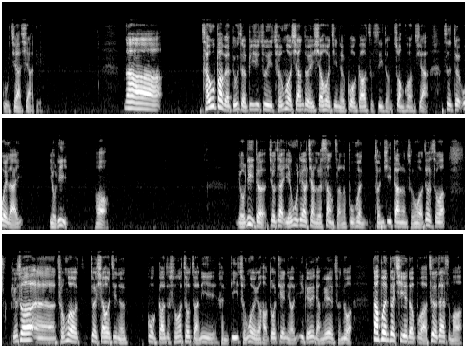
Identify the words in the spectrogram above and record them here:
股价下跌。那财务报表读者必须注意，存货相对于销货金额过高，只是一种状况下，是对未来有利，哦。有利的就在原物料价格上涨的部分囤积大量存货，就是说，比如说呃存货对销货金额过高，就存货周转率很低，存货有好多天，有一个月两个月的存货，大部分对企业都不好。只有在什么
